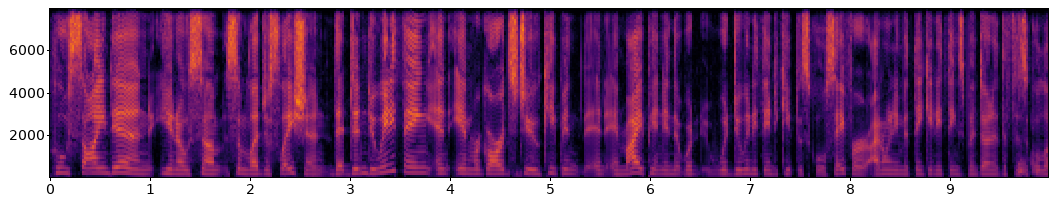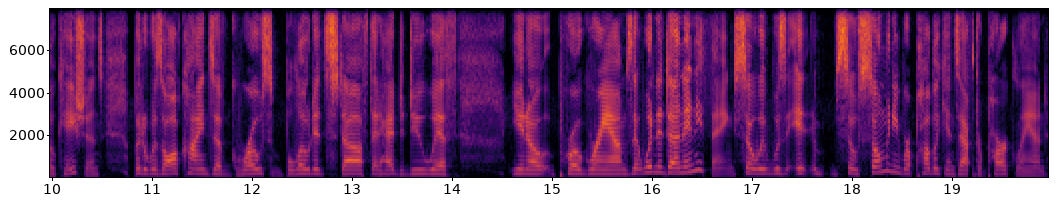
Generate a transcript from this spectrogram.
who signed in, you know, some some legislation that didn't do anything in in regards to keeping, in, in my opinion, that would would do anything to keep the school safer. I don't even think anything's been done at the physical locations, but it was all kinds of gross, bloated stuff that had to do with you know programs that wouldn't have done anything. So it was it so so many republicans after parkland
